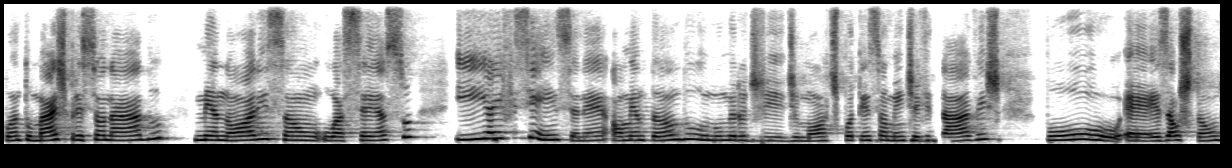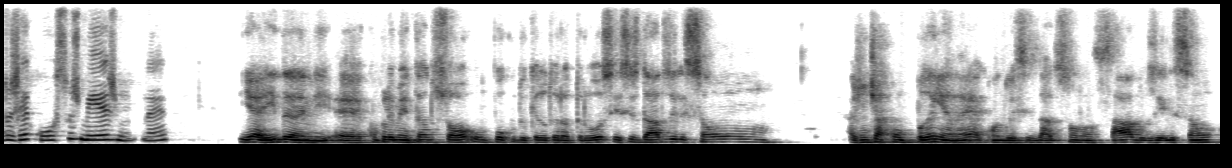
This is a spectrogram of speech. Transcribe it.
quanto mais pressionado, menores são o acesso e a eficiência, né? aumentando o número de, de mortes potencialmente evitáveis por é, exaustão dos recursos mesmo. Né? E aí, Dani, é, complementando só um pouco do que a doutora trouxe, esses dados eles são a gente acompanha, né, quando esses dados são lançados, eles são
